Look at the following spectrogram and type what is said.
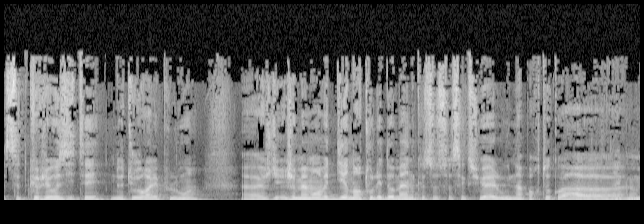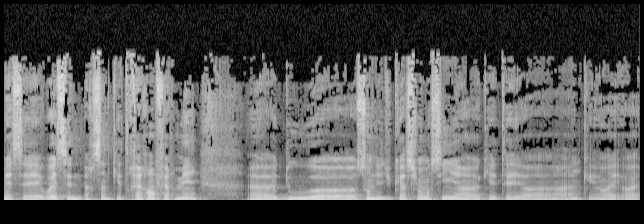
cette curiosité de toujours aller plus loin. Euh, j'ai même envie de dire dans tous les domaines, que ce soit sexuel ou n'importe quoi. euh, mais c'est ouais, c'est une personne qui est très renfermée. Euh, D'où euh, son éducation aussi, euh, qui était, euh, Mhm. qui- ouais, ouais.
